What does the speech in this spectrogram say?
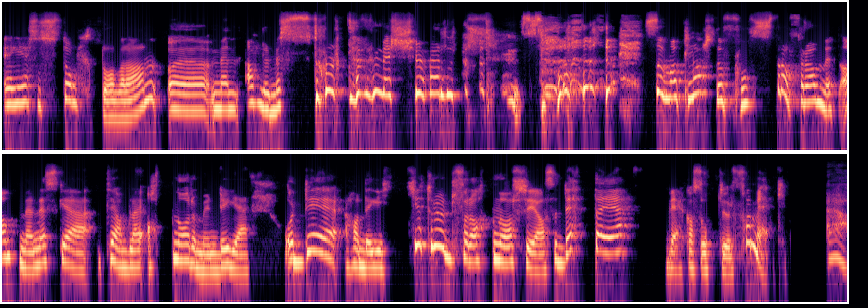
Jeg er så stolt over han, eh, men aller mest stolt over meg sjøl! Som har klart å fostre fram et annet menneske til han ble 18 år og myndige. Og det hadde jeg ikke trodd for 18 år siden. Så dette er ukas opptur for meg. Ja.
